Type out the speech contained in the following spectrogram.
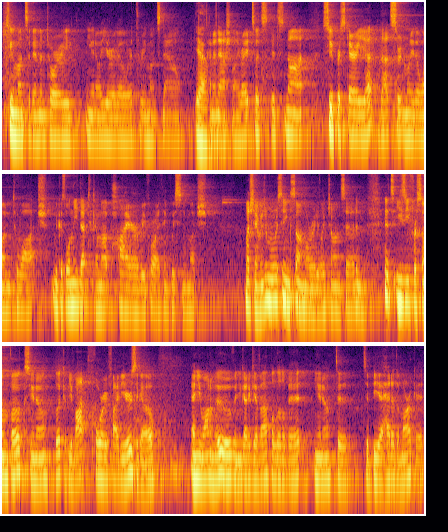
two months of inventory, you know, a year ago, we're at three months now, yeah, kind of nationally, right? So it's it's not super scary yet. That's certainly the one to watch because we'll need that to come up higher before I think we see much much damage. I mean, we're seeing some already, like John said, and it's easy for some folks. You know, look, if you bought four or five years ago, and you want to move, and you got to give up a little bit, you know, to to be ahead of the market.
